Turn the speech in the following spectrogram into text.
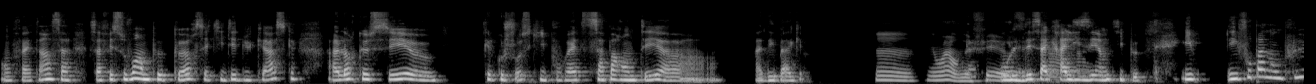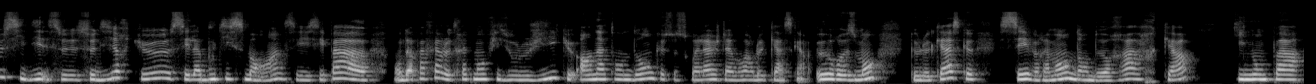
en fait. Hein. Ça, fait souvent un peu peur, cette idée du casque, alors que c'est quelque chose qui pourrait s'apparenter à, des bagues. Mmh. ouais, en effet. Ou le désacraliser un petit peu il ne faut pas non plus se, dire que c'est l'aboutissement. Hein. On ne doit pas faire le traitement physiologique en attendant que ce soit l'âge d'avoir le casque. Hein. Heureusement que le casque, c'est vraiment dans de rares cas qui n'ont pas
